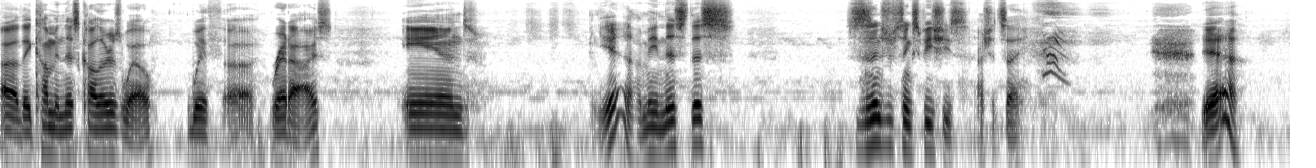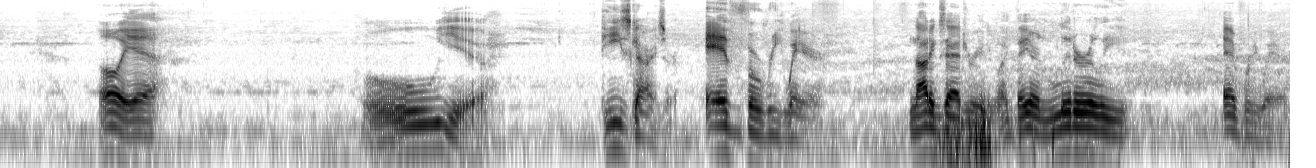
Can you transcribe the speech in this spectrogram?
Uh, they come in this color as well, with uh, red eyes and yeah, I mean this this this is an interesting species, I should say. yeah. Oh yeah. Oh yeah. These guys are everywhere. Not exaggerating. Like they are literally everywhere.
